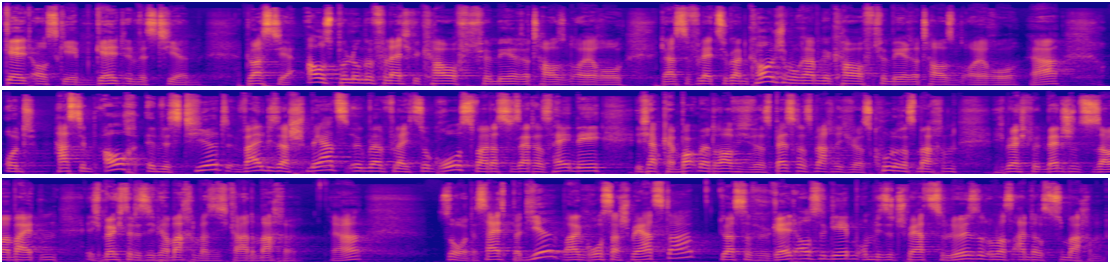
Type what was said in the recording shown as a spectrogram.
Geld ausgeben, Geld investieren. Du hast dir Ausbildungen vielleicht gekauft für mehrere tausend Euro. Da hast du vielleicht sogar ein Coaching-Programm gekauft für mehrere tausend Euro. Ja? Und hast eben auch investiert, weil dieser Schmerz irgendwann vielleicht so groß war, dass du gesagt hast, hey, nee, ich habe keinen Bock mehr drauf, ich will was Besseres machen, ich will was Cooleres machen, ich möchte mit Menschen zusammenarbeiten, ich möchte das nicht mehr machen, was ich gerade mache. Ja? So, das heißt, bei dir war ein großer Schmerz da, du hast dafür Geld ausgegeben, um diesen Schmerz zu lösen und um was anderes zu machen.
